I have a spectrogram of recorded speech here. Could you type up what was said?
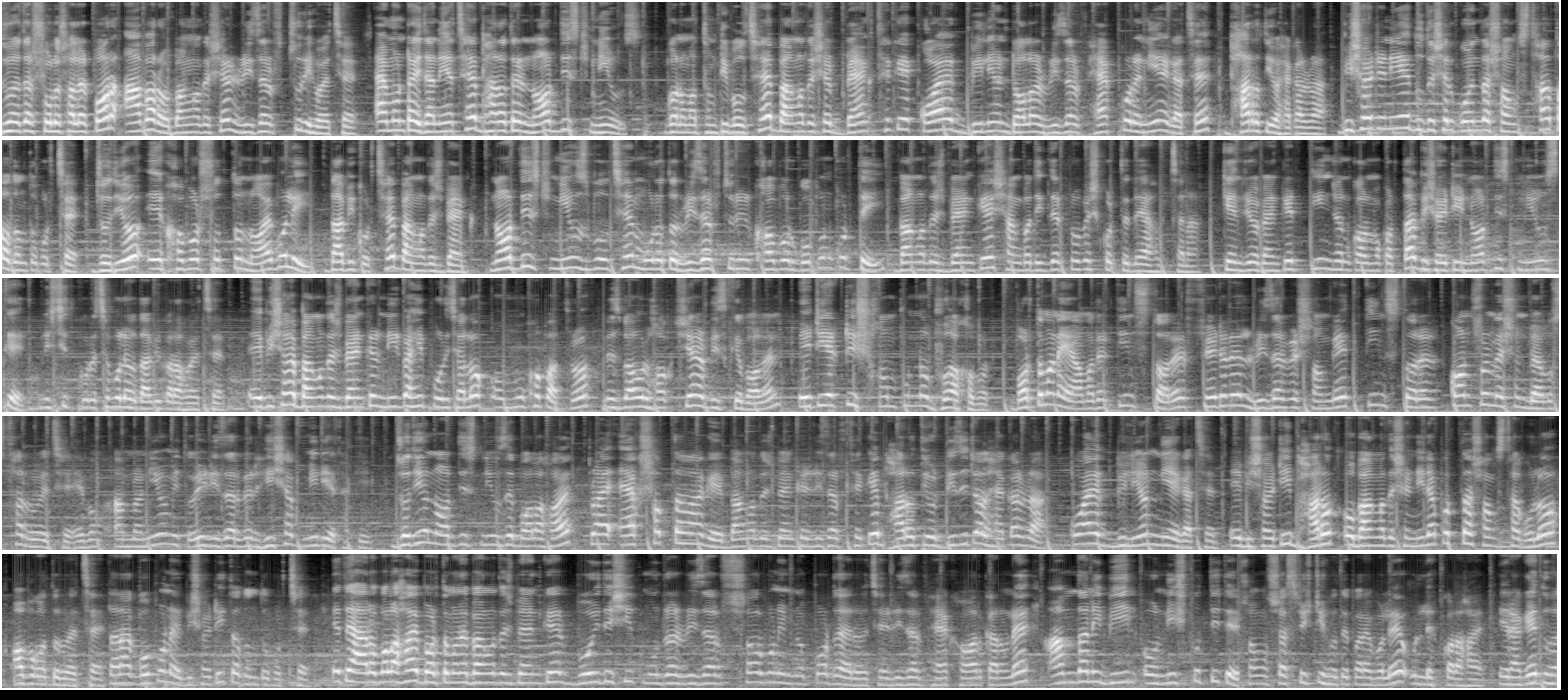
দু হাজার ষোলো সালের পর আবারও বাংলাদেশের রিজার্ভ চুরি হয়েছে। এমনটাই জানিয়েছে ভারতের নর্থ ইস্ট নিউজ গণমাধ্যমটি বলছে, বাংলাদেশের ব্যাংক থেকে কয়েক বিলিয়ন ডলার রিজার্ভ হ্যাক করে নিয়ে গেছে ভারতীয় হ্যাকাররা। বিষয়টি নিয়ে দুদেশের গোয়েন্দা সংস্থা তদন্ত করছে। যদিও এ খবর সত্য নয় বলেই দাবি করছে Bangladesh bank. North East news বলছে, মূলত রিজার্ভ চুরির খবর গোপন করতেই বাংলাদেশ ব্যাংকে সাংবাদিকদের প্রবেশ করতে দেয়া হচ্ছে না। কেন্দ্রীয় ব্যাংকের তিনজন কর্মকর্তা বিষয়টি নর্থ ইস্ট নিউজকে নিশ্চিত করেছে বলেও দাবি করা হয়েছে। এ বিষয়ে বাংলাদেশ ব্যাংকের নির্বাহী পরিচালক ও মুখপাত্র মেজবাউল হক শেয়ারবিজকে বলেন, এটি একটি সম্পূর্ণ ভুয়া খবর। বর্তমানে আমাদের তিন স্তরের ফেডারেল রিজার্ভের সঙ্গে তিন স্তরের কনফার্মেশন ব্যবস্থা রয়েছে এবং আমরা নিয়মিতই রিজার্ভের হিসাব মিলিয়ে থাকি। যদিও নর্থ ইস্ট নিউজে বলা হয়, প্রায় এক সপ্তাহ আগে বাংলাদেশ ব্যাংকের রিজার্ভ থেকে ভারতীয় ডিজিটাল হ্যাকাররা কয়েক বিলিয়ন নিয়ে গেছেন। এই বিষয়টি ভারত ও বাংলাদেশের নিরাপত্তা সংস্থাগুলো অবগত রয়েছে। তারা গোপনে বিষয়টি তদন্ত করছে। এতে আরও বলা হয়, বর্তমানে বাংলাদেশ ব্যাংকের বৈদেশিক মুদ্রার রিজার্ভ সর্বনিম্ন পর্যায়ে রয়েছে রিজার্ভ হ্যাক হওয়ার কারণে আমদানি বিল ও নিষ্পত্তিতে সমস্যা সৃষ্টি হতে পারে বলে উল্লেখ করা হয়। এর আগে দু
